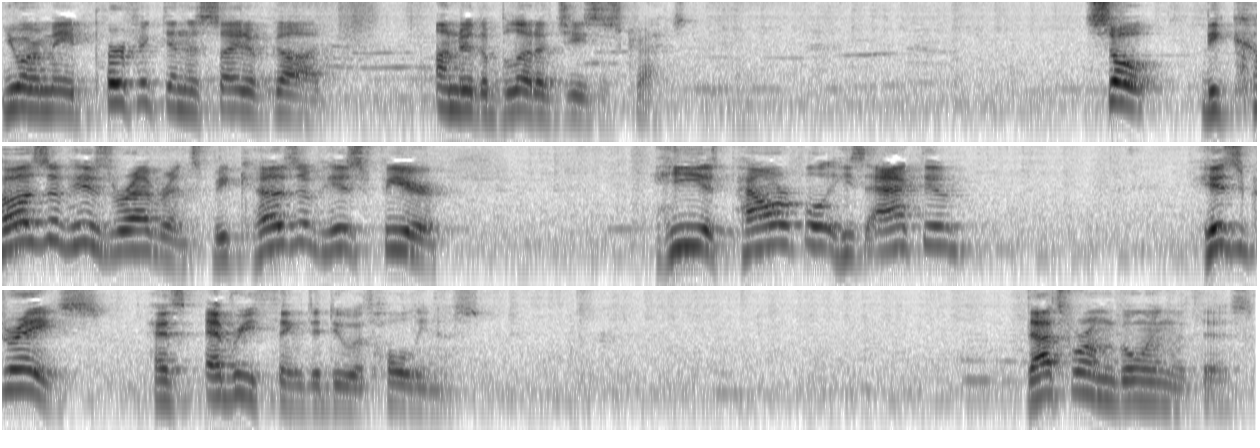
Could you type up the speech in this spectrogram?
You are made perfect in the sight of God under the blood of Jesus Christ. So, because of his reverence, because of his fear, he is powerful, he's active. His grace has everything to do with holiness. That's where I'm going with this.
